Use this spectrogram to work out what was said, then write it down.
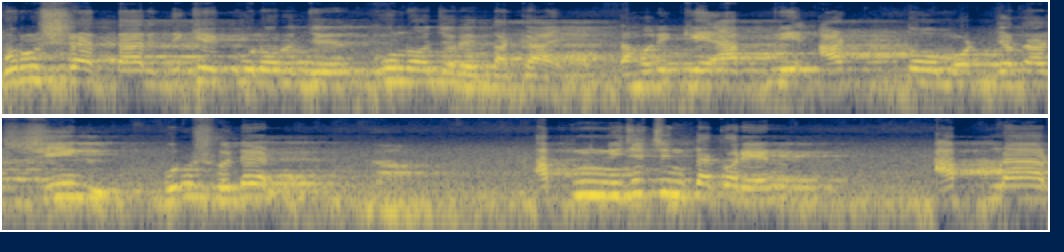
পুরুষরা তার দিকে কোনো কোন নজরে তাকায়। তাহলে কি আপনি আত্মমর্যাদাশীল পুরুষ হইলেন? আপনি নিজে চিন্তা করেন আপনার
